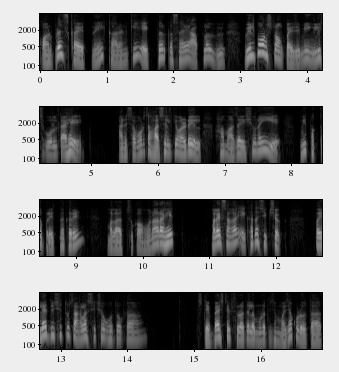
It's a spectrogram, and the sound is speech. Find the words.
कॉन्फिडन्स काय येत नाही? कारण की एकतर कसं आहे आपलं विल पॉवर स्ट्रॉंग पाहिजे. मी इंग्लिश बोलत आहे आणि समोरचा हसेल किंवा रडेल हा माझा इश्यू नाही आहे मी फक्त प्रयत्न करेन. मला चुका होणार आहेत. मला एक सांगा एखादा शिक्षक पहिल्या दिवशी तो चांगला शिक्षक होतो का? स्टेप बाय स्टेप सुरुवातीला मुलं त्याची मजा उडवतात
